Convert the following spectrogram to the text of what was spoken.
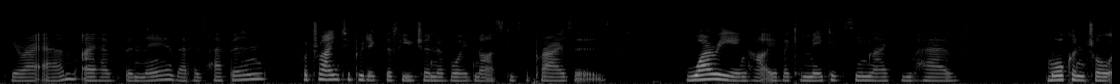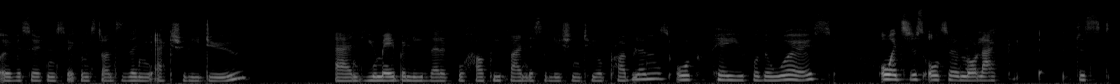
Here I am. I have been there. That has happened for trying to predict the future and avoid nasty surprises. Worrying, however, can make it seem like you have more control over certain circumstances than you actually do. And you may believe that it will help you find a solution to your problems or prepare you for the worst. Or it's just also more like just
